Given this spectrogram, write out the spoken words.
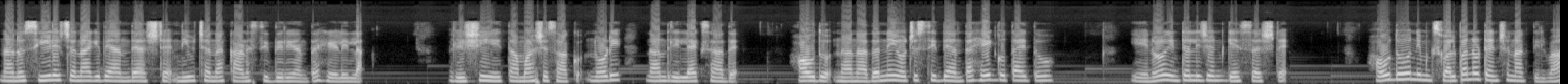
ನಾನು ಸೀರೆ ಚೆನ್ನಾಗಿದೆ ಅಂದೆ ಅಷ್ಟೇ, ನೀವು ಚೆನ್ನಾಗಿ ಕಾಣಿಸ್ತಿದ್ದೀರಿ ಅಂತ ಹೇಳಿಲ್ಲ. ರಿಷಿ, ತಮಾಷೆ ಸಾಕು. ನೋಡಿ, ನಾನು ರಿಲ್ಯಾಕ್ಸ್ ಆದೆ. ಹೌದು, ನಾನು ಅದನ್ನೇ ಯೋಚಿಸ್ತಿದ್ದೆ ಅಂತ ಹೇಗೆ ಗೊತ್ತಾಯ್ತು? ಏನೋ ಇಂಟೆಲಿಜೆಂಟ್ ಗೆಸ್ ಅಷ್ಟೇ. ಹೌದು, ನಿಮ್ಗೆ ಸ್ವಲ್ಪನೂ ಟೆನ್ಷನ್ ಆಗ್ತಿಲ್ವಾ?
